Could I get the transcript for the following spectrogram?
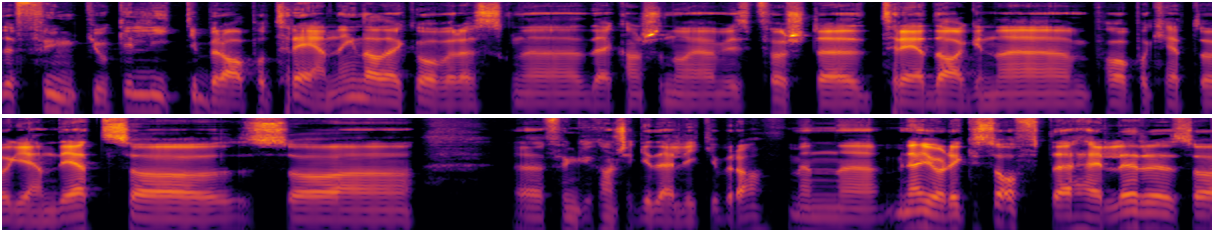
Det funker jo ikke like bra på trening, da. Det er ikke overraskende det kanskje nå de første tre dagene på, på ketogendiett, så, så uh, funker kanskje ikke det like bra. Men, uh, men, jeg gjør det ikke så ofte heller. så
